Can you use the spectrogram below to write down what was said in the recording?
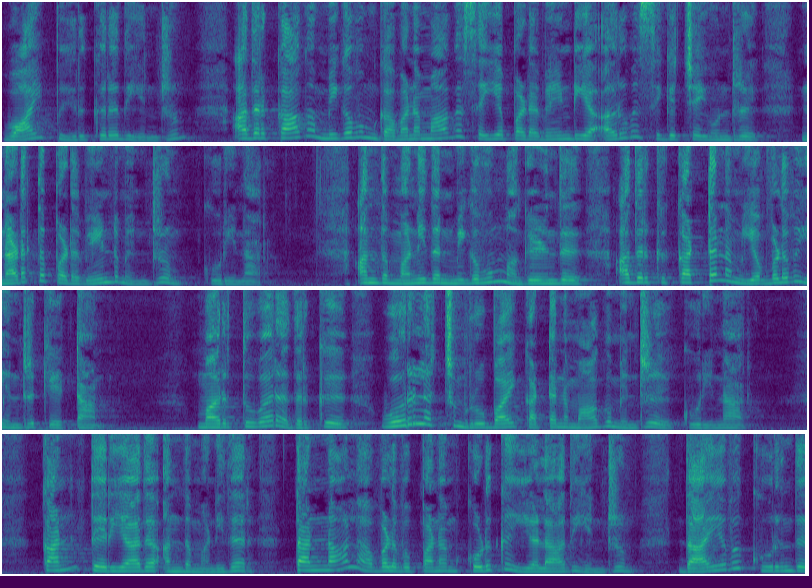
வாய்ப்பு இருக்கிறது என்றும் அதற்காக மிகவும் கவனமாக செய்யப்பட வேண்டிய அறுவை சிகிச்சை ஒன்று நடத்தப்பட வேண்டும் என்றும் கூறினார். அந்த மனிதன் மிகவும் மகிழ்ந்து அதற்கு கட்டணம் எவ்வளவு? என்று கேட்டான். மருத்துவர் அதற்கு ஒரு லட்சம் ரூபாய் கட்டணமாகும் என்று கூறினார். கண் தெரியாத அந்த மனிதர் தன்னால் அவ்வளவு பணம் கொடுக்க இயலாது என்றும் தயவு கூர்ந்து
